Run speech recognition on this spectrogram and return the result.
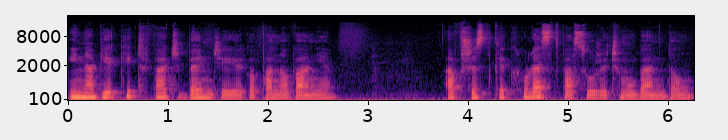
i na wieki trwać będzie jego panowanie, a wszystkie królestwa służyć mu będą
